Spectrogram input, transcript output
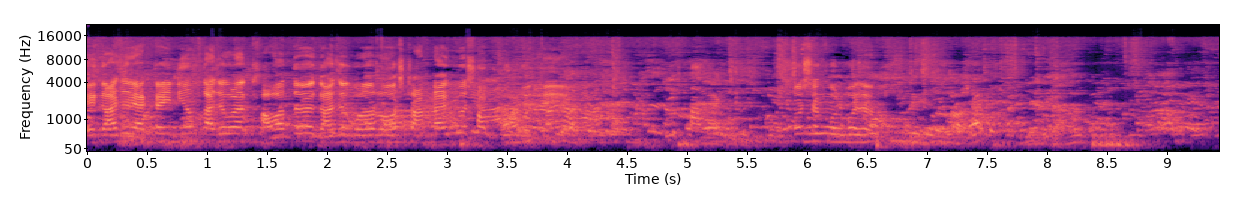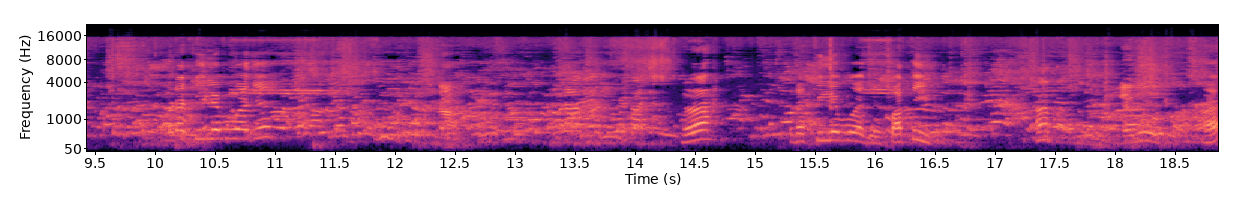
এই গাছের একটাই নিয়ম গাছে গোড়ায় খাবার দেবে গাছে গোড়ার রস ঠান্ডা একবার সব ফুল যাবে। করব ওটা কি লেবু আছে? না। দাদা ওটা কি লেবু আছে? পাতি? লেবু? হ্যাঁ?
